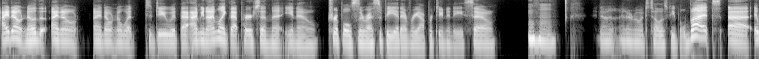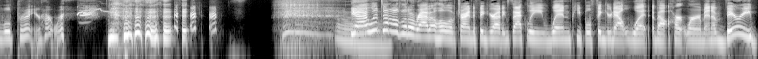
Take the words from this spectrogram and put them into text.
I don't know that I don't I don't know what to do with that. I mean, I'm like that person that, you know, triples the recipe at every opportunity. So Mm-hmm. I don't I don't know what to tell those people. But uh it will prevent your heartworm. Yeah, I went down a little rabbit hole of trying to figure out exactly when people figured out what about heartworm and a very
